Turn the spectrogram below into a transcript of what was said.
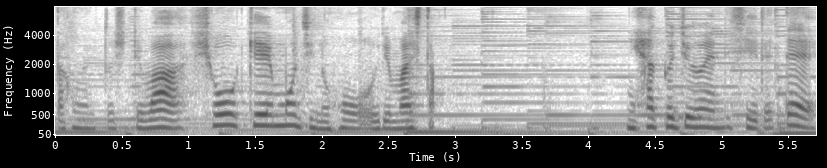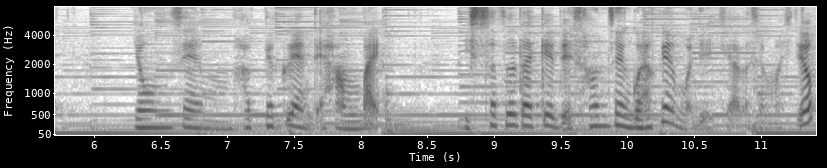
た本としては象形文字の方を売りました。210円で仕入れて4800円で販売。1冊だけで3500円も利益が出せましたよ。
